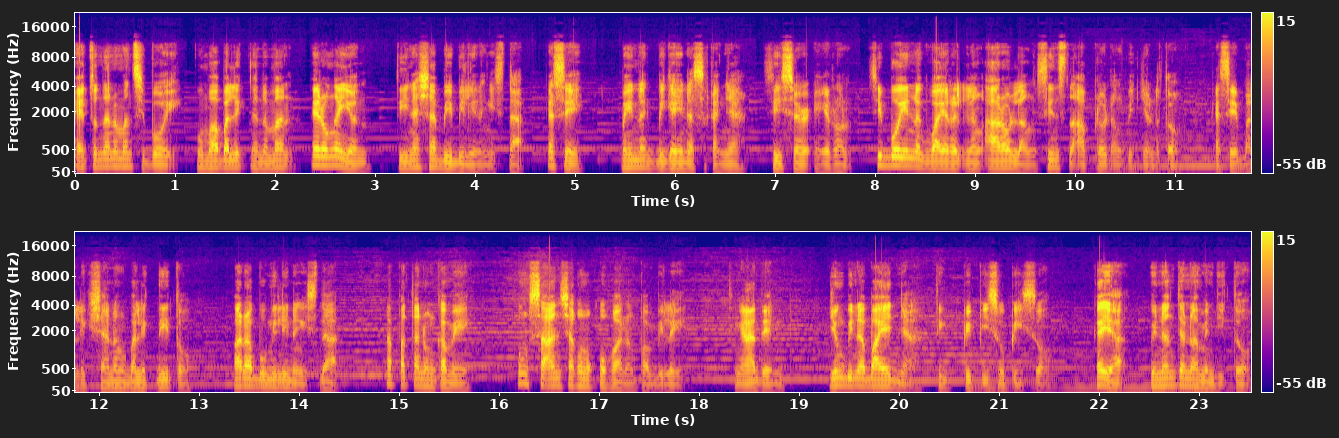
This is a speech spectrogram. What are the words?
Eto na naman si Boy, bumabalik na naman. Pero ngayon, di na siya bibili ng isda. Kasi may nagbigay na sa kanya, si Sir Aaron. Si Boy nag-viral ilang araw lang since na-upload ang video na to. Kasi balik siya ng balik dito para bumili ng isda. Napatanong kami kung saan siya kumukuha ng pambili. Kasi nga din, yung binabayad niya, tig piso-piso. Kaya, pinanto namin dito.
